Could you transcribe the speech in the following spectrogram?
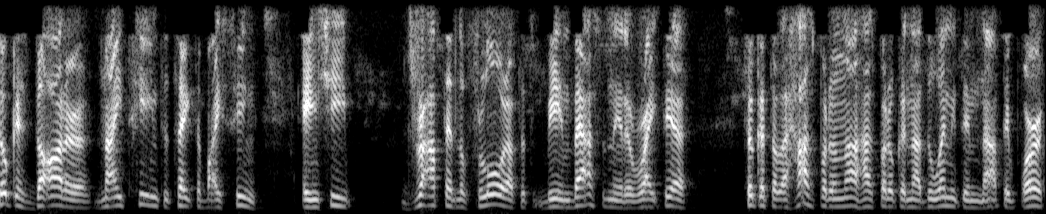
took his daughter, 19, to take the vaccine, and she dropped on the floor after being vaccinated right there. Took her to the hospital. Now the hospital could not do anything, nothing for her.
